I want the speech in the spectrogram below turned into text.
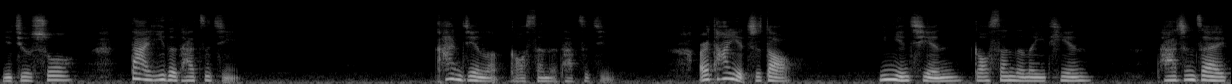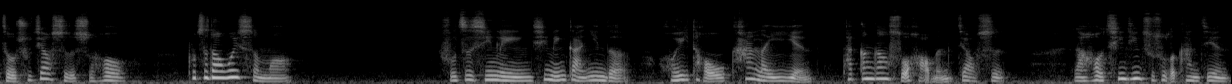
也就是说，大一的他自己看见了高三的他自己，而他也知道，一年前高三的那一天。他正在走出教室的时候，不知道为什么，福至心灵、心灵感应的回头看了一眼他刚刚锁好门的教室，然后清清楚楚的看见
